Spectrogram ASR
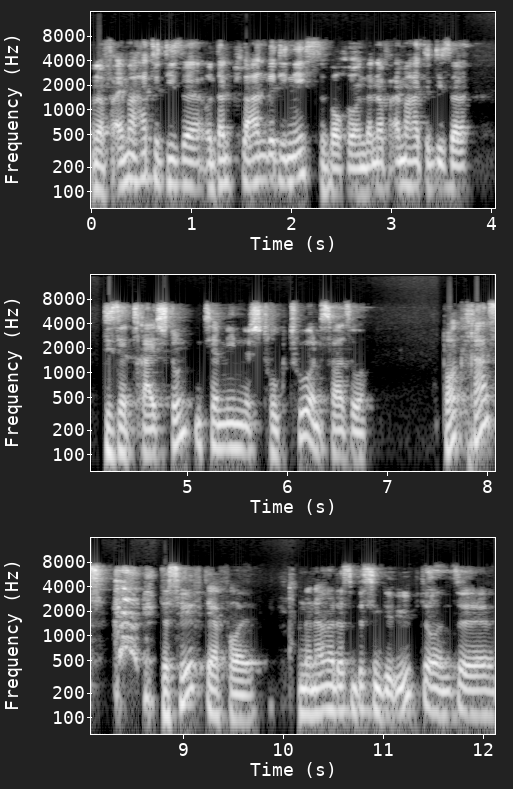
Und auf einmal hatte dieser, und dann planen wir die nächste Woche. Und dann auf einmal hatte dieser, dieser Drei-Stunden-Termin eine Struktur. Und es war so, boah, krass, das hilft ja voll. Und dann haben wir das ein bisschen geübt und äh,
